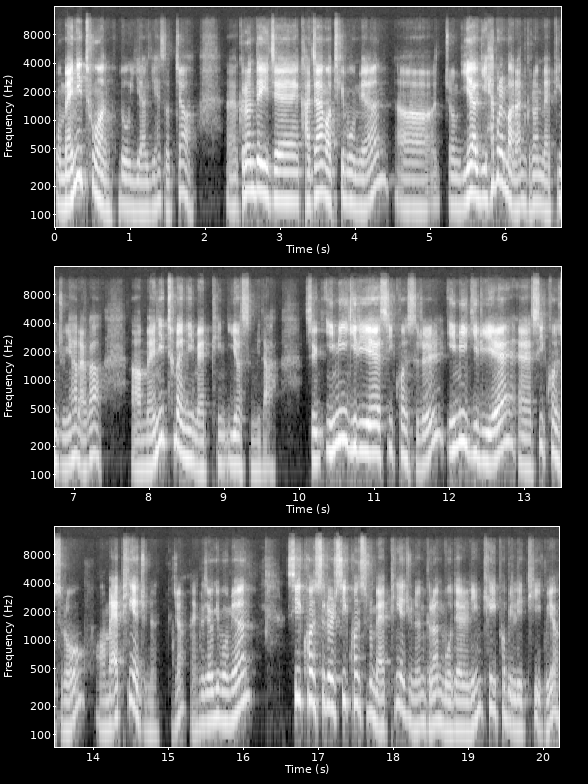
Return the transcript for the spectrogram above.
뭐 매니투원도 이야기했었죠. 그런데 이제 가장 어떻게 보면 어, 좀 이야기해볼 만한 그런 매핑 중에 하나가 매니투매니 매핑이었습니다. 즉 이미 길이의 시퀀스를 이미 길이의 시퀀스로 어, 매핑해주는 그죠? 네, 그래서 여기 보면 시퀀스를 시퀀스로 매핑해주는 그런 모델링 케이퍼빌리티이고요.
